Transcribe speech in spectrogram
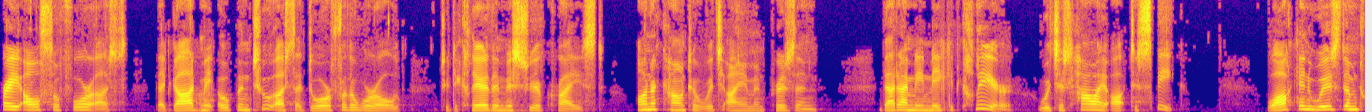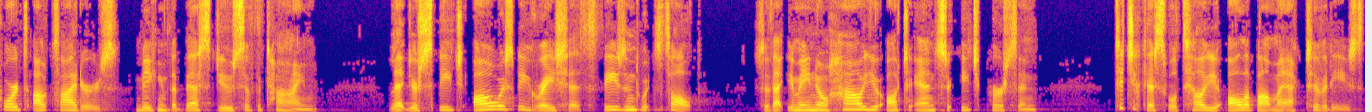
pray also for us, that God may open to us a door for the world to declare the mystery of Christ, on account of which I am in prison, that I may make it clear which is how I ought to speak. Walk in wisdom towards outsiders, making the best use of the time. Let your speech always be gracious, seasoned with salt, so that you may know how you ought to answer each person Tychicus will tell you all about my activities.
